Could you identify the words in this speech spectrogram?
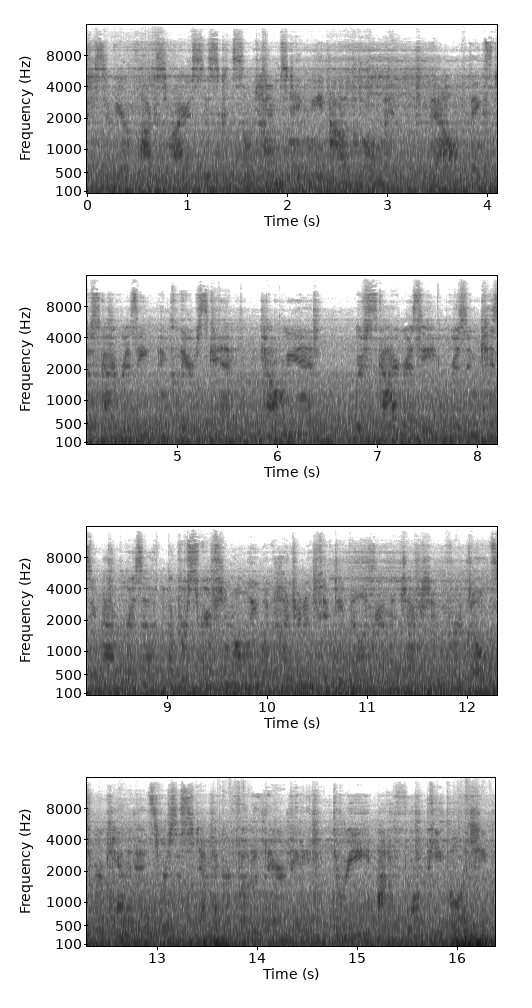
to severe plaque psoriasis can sometimes take me out of the moment. Now, thanks to Skyrizi and clear skin, count me in. With Skyrizi, Risankizumab Riza, a prescription-only 150 milligram injection for adults who are candidates for systemic or phototherapy. Three out of four people achieve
